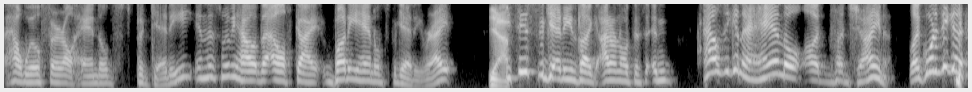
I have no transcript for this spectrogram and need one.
how Will Ferrell handled spaghetti in this movie, how the elf guy Buddy handled spaghetti, right? Yeah. He sees spaghetti. He's like, I don't know what this. And how's he gonna handle a vagina? Like, what is he gonna?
